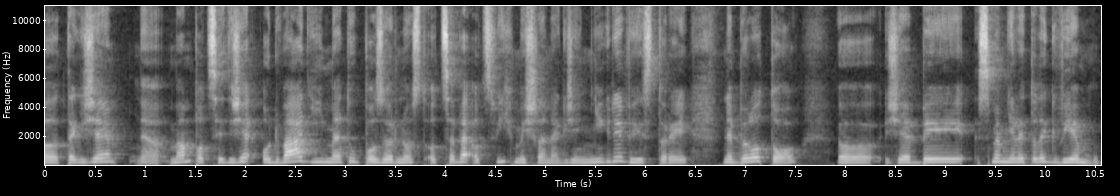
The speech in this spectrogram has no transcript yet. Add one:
takže uh, mám pocit, že odvádíme tu pozornost od sebe, od svých myšlenek, že nikdy v historii nebylo to, že by jsme měli tolik věmu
